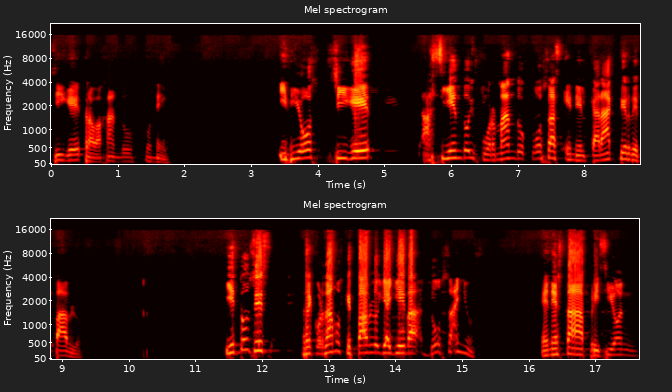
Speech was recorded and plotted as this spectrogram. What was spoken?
sigue trabajando con él. Y Dios sigue haciendo y formando cosas en el carácter de Pablo. Y entonces recordamos que Pablo ya lleva dos años en esta prisión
